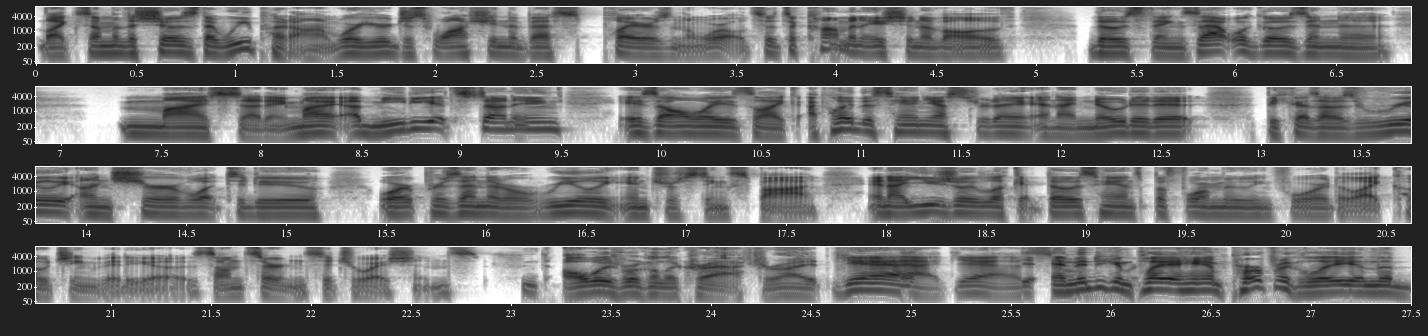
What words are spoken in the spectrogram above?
like some of the shows that we put on where you're just watching the best players in the world. So it's a combination of all of those things. That what goes into my studying. My immediate studying is always like I played this hand yesterday and I noted it because I was really unsure of what to do or it presented a really interesting spot. And I usually look at those hands before moving forward to like coaching videos on certain situations. Always work on the craft, right? Yeah, yeah. that's so and then you can play a hand perfectly, and the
